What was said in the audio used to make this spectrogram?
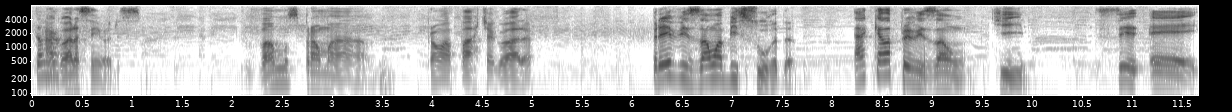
Então, Agora, senhores, vamos pra uma para uma parte agora. Previsão absurda. É aquela previsão que você é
